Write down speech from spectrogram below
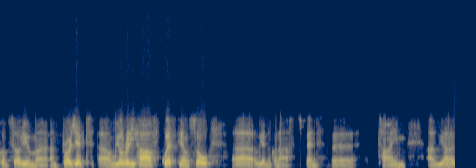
consortium and project. we already have questions, so we are not going to spend time and we are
